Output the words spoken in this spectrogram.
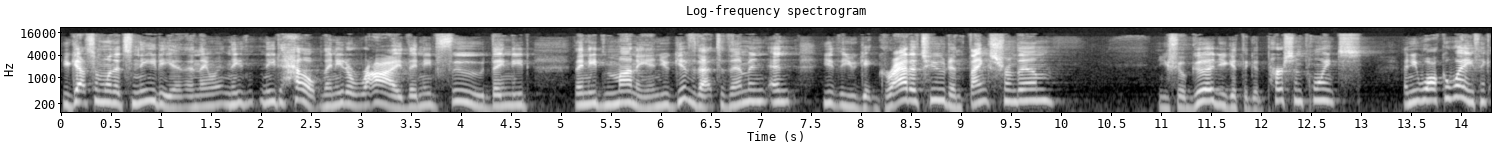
you got someone that's needy and, and they need, need help. They need a ride. They need food. They need, they need money. And you give that to them, and, and you, you get gratitude and thanks from them. You feel good. You get the good person points. And you walk away. You think,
